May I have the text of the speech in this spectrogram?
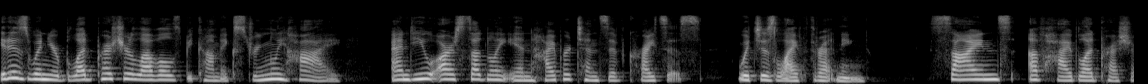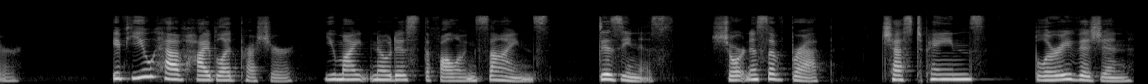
It is when your blood pressure levels become extremely high and you are suddenly in hypertensive crisis, which is life threatening. Signs of high blood pressure. If you have high blood pressure, you might notice the following signs dizziness, shortness of breath, chest pains, blurry vision,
